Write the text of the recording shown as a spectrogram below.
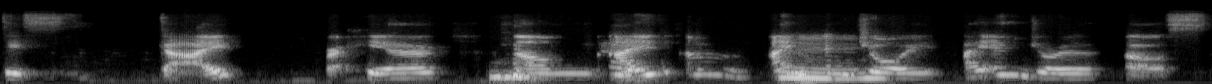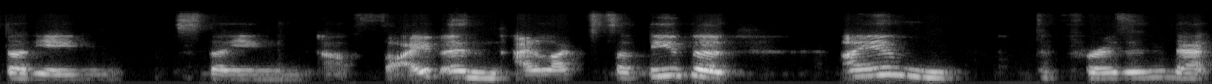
this guy right here. Um, I um, I Mm. enjoy I enjoy uh, studying studying uh, five, and I like to study, but I am the person that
